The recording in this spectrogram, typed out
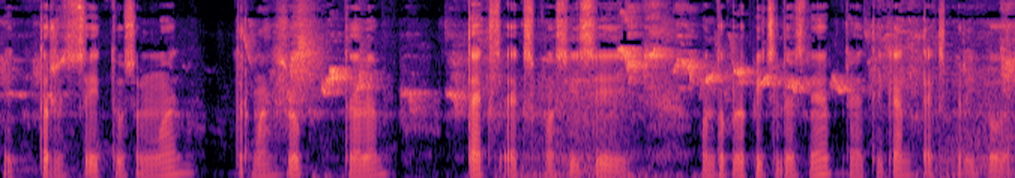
Itu semua termasuk dalam teks eksposisi. Untuk lebih jelasnya, perhatikan teks berikut.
